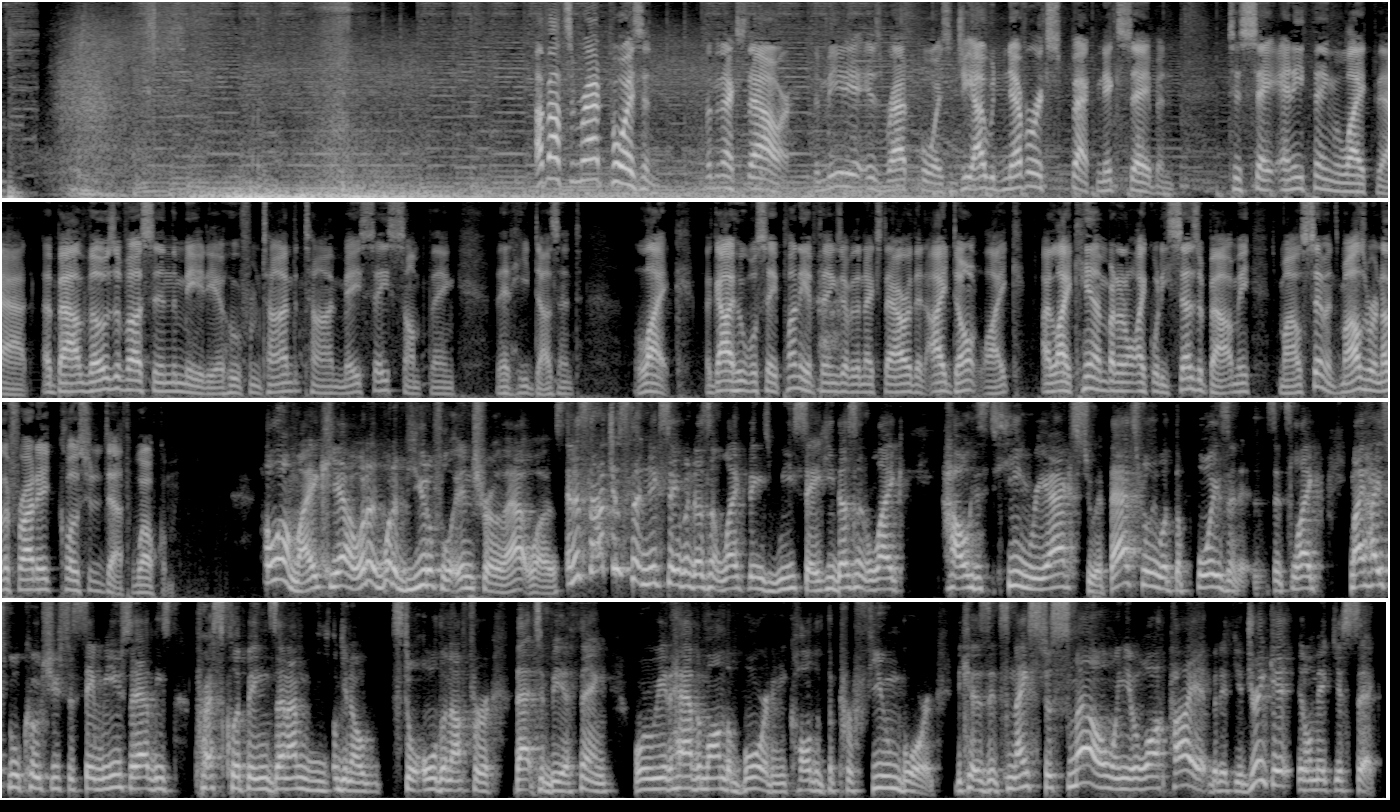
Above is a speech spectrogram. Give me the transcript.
How about some rat poison for the next hour? The media is rat poison. Gee, I would never expect Nick Saban to say anything like that about those of us in the media who, from time to time, may say something that he doesn't like. A guy who will say plenty of things over the next hour that I don't like. I like him, but I don't like what he says about me. It's Myles Simmons. Myles, we're another Friday closer to death. Welcome. Hello, Mike. Yeah, what a what a beautiful intro that was. And it's not just that Nick Saban doesn't like things we say; he doesn't like how his team reacts to it. That's really what the poison is. It's like my high school coach used to say, we used to have these press clippings, and I'm, you know, still old enough for that to be a thing, where we'd have him on the board and he called it the perfume board because it's nice to smell when you walk by it, but if you drink it, it'll make you sick.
